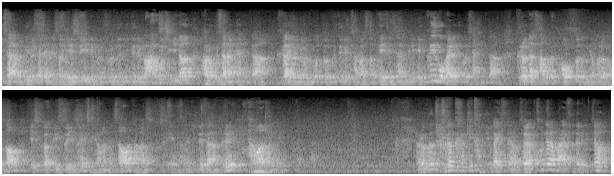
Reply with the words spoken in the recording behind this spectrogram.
이 사람은 예루살렘에서 예수의 이름을 부르는 이들을 마구 죽이던 바로 그 사람이 아닌가. 그가 여기 온 것도 그들을 잡아서 대제사장들에게 끌고 가려는 것이 아닌가. 그러나 사울은 더욱더 능력을 얻어서 예수가 그리스도임을 증명하면서 다마스쿠스에 사는 유대 사람들을 당황하게 여러분 그가 그렇게 간 이유가 있어요. 저희 아까 선교란 말 안 쓴다 그랬죠?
